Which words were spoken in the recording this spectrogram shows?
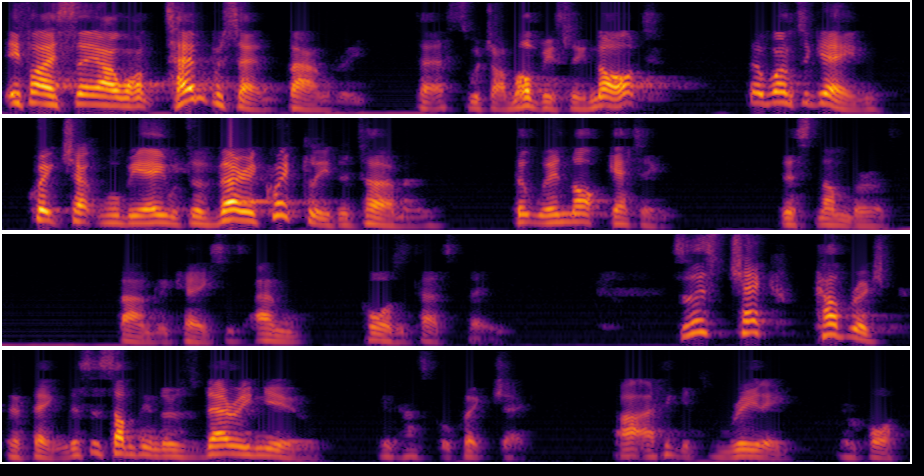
If I say I want 10% boundary tests, which I'm obviously not, then once again, QuickCheck will be able to very quickly determine that we're not getting this number of boundary cases and cause a test failure. So this check coverage thing, this is something that is very new in Haskell QuickCheck. Uh, I think it's really important.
